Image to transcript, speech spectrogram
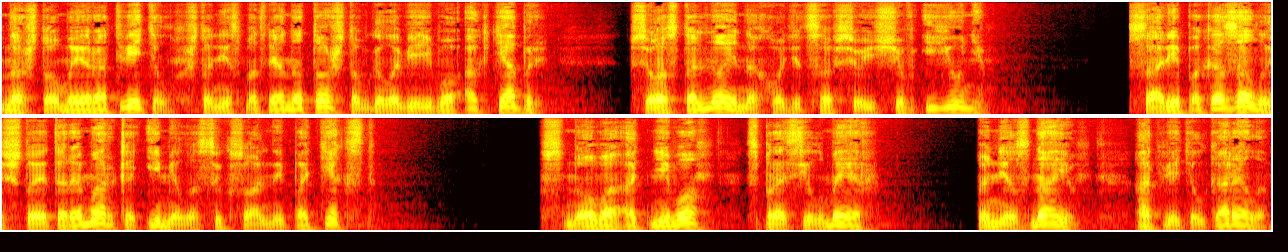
На что мэр ответил, что, несмотря на то, что в голове его октябрь, Все остальное находится все еще в июне. Саре показалось, что эта ремарка имела сексуальный подтекст. «Снова от него?» — спросил мэр. «Не знаю», — ответил Карелла.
